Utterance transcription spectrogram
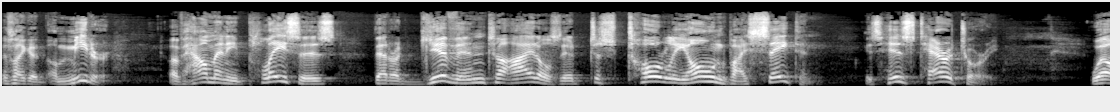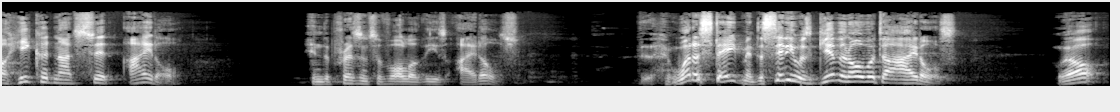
It's like a, a meter of how many places that are given to idols. They're just totally owned by Satan. It's his territory. Well, he could not sit idle in the presence of all of these idols. What a statement. The city was given over to idols. Well,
